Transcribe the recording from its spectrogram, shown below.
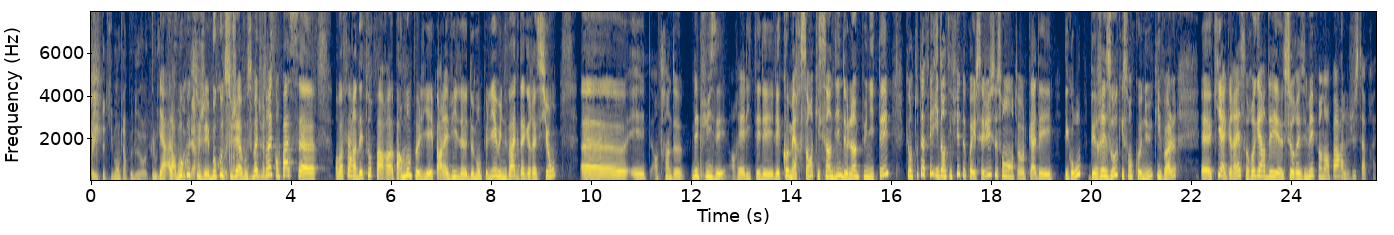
oui, peut-être qu'il manque un peu de recul. Bien, alors beaucoup de sujets, beaucoup de sujets à vous soumettre. Je voudrais qu'on passe, euh, on va faire un détour par, par Montpellier, par la ville de Montpellier, où une vague d'agression est en train d'épuiser en réalité les, commerçants qui s'indignent de l'impunité, qui ont tout à fait identifié de quoi il s'agit. Ce sont en tout cas des, groupes, des réseaux qui sont connus, qui volent, euh, qui agressent. Regardez euh, ce résumé, puis on en parle juste après.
